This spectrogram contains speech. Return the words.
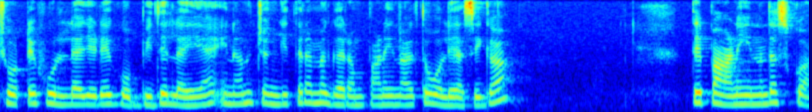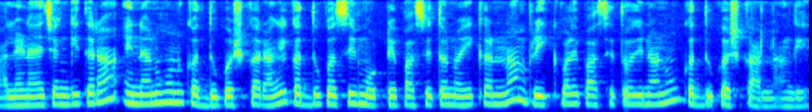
ਛੋਟੇ ਫੁੱਲ ਹੈ ਜਿਹੜੇ ਗੋਭੀ ਦੇ ਲਏ ਆ ਇਹਨਾਂ ਨੂੰ ਚੰਗੀ ਤਰ੍ਹਾਂ ਮੈਂ ਗਰਮ ਪਾਣੀ ਨਾਲ ਧੋ ਲਿਆ ਸੀਗਾ। ਤੇ ਪਾਣੀ ਇਹਨਾਂ ਦਾ ਸੁਕਾ ਲੈਣਾ ਹੈ ਚੰਗੀ ਤਰ੍ਹਾਂ। ਇਹਨਾਂ ਨੂੰ ਹੁਣ ਕੱਦੂਕਸ਼ ਕਰਾਂਗੇ। ਕੱਦੂਕਸ਼ ਹੀ ਮੋٹے ਪਾਸੇ ਤੋਂ ਨਹੀਂ ਕਰਨਾ, ਬਰੀਕ ਵਾਲੇ ਪਾਸੇ ਤੋਂ ਇਹਨਾਂ ਨੂੰ ਕੱਦੂਕਸ਼ ਕਰ ਲਾਂਗੇ।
